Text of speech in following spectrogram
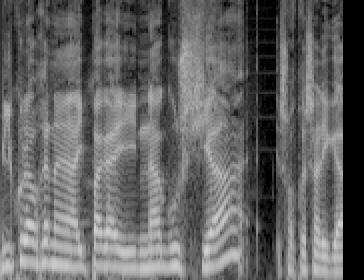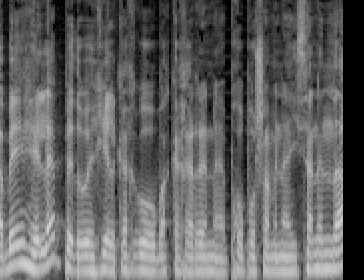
Bilkura horren aipagai nagusia, sorpresari gabe, helep edo erri elkargo bakarren proposamena izanen da.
